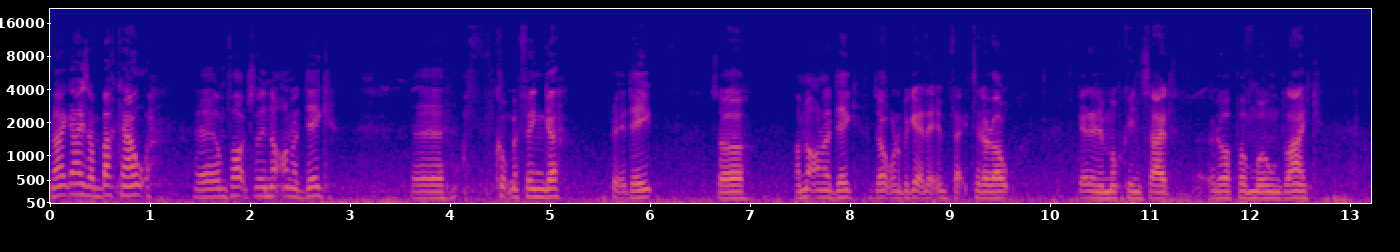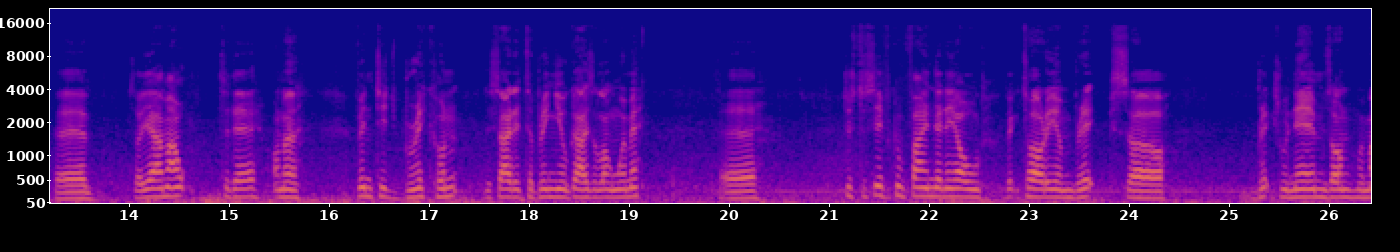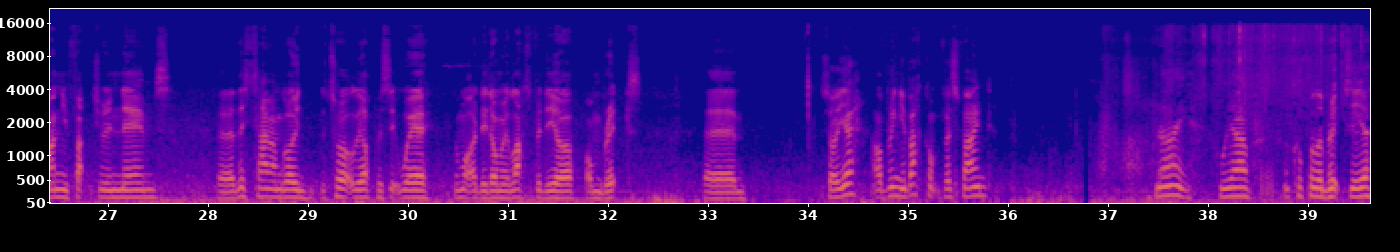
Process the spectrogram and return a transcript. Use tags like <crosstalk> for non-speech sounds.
Right guys, I'm back out. Uh, unfortunately not on a dig. Uh, I've cut my finger pretty deep. So I'm not on a dig. Don't want to be getting it infected or out. Getting any muck inside an open wound like. Um, so yeah, I'm out today on a vintage brick hunt. Decided to bring you guys along with me. Uh, just to see if we can find any old Victorian bricks or bricks with names on, with manufacturing names. Uh, this time I'm going the totally opposite way than what I did on my last video on bricks. Um, so yeah, I'll bring you back up first find. Right, we have a couple of bricks here.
